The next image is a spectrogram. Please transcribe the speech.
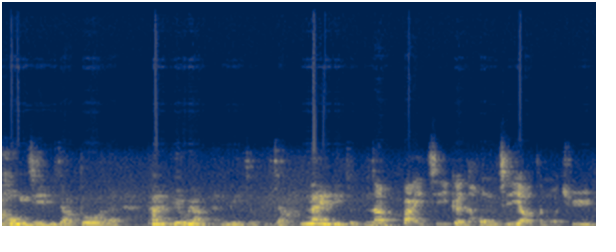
红肌比较多的，它有氧能力就比较好，耐力就比较那白肌跟红肌要怎么去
